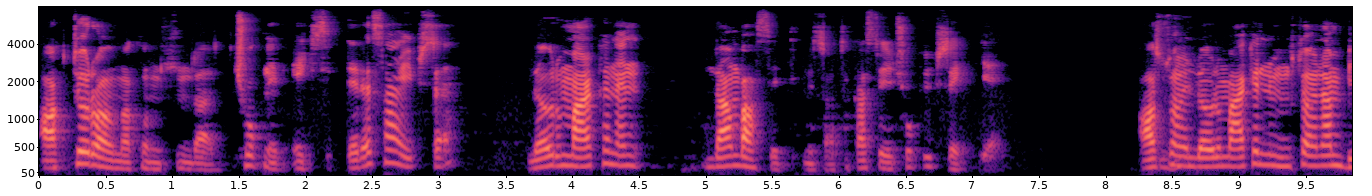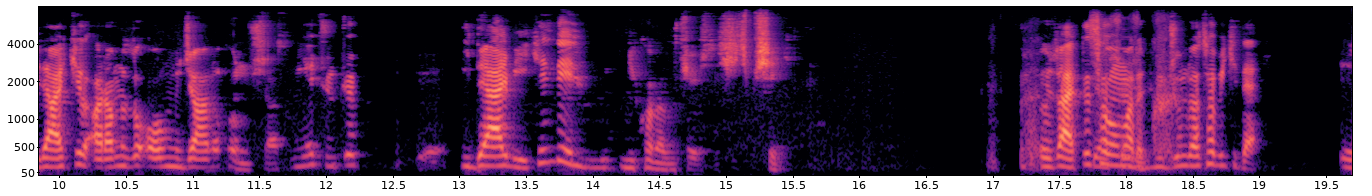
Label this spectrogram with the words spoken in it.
aktör olma konusunda çok net eksiklere sahipse Lauri Markkanen'den bahsettik mesela. Takas değeri çok yüksek diye. Az sonra Lauri Markkanen'in muhtemelen bir dahaki yıl aramızda olmayacağını konuşacağız. Niye? Çünkü e, ideal bir ikili değil Nikola Vucevic hiçbir şekilde. Özellikle savunmada. Hücumda tabii ki de e,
